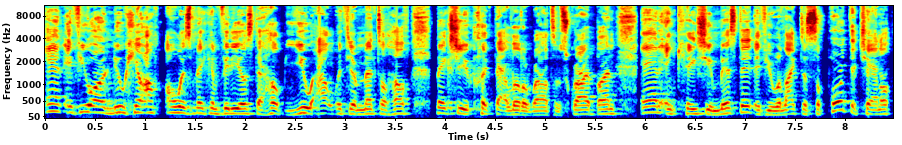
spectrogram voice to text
And if you are new here, I'm always making videos to help you out with your mental health. Make sure you click that little round subscribe button. And in case you missed it, if you would like to support the channel,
